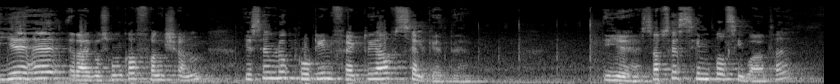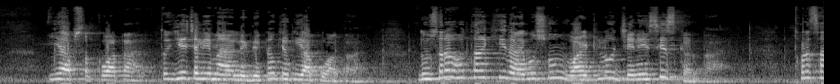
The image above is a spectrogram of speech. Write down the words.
ये है राइबोसोम का फ़ंक्शन इसे हम लोग प्रोटीन फैक्ट्री ऑफ़ सेल कहते हैं। ये है, सबसे सिंपल सी बात है। ये आप सबको आता है। तो ये चलिए मैं लिख देता हूँ क्योंकि आपको आता है। दूसरा होता है कि राइबोसोम वाइटलोजेनेसिस करता है। थोड़ा सा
